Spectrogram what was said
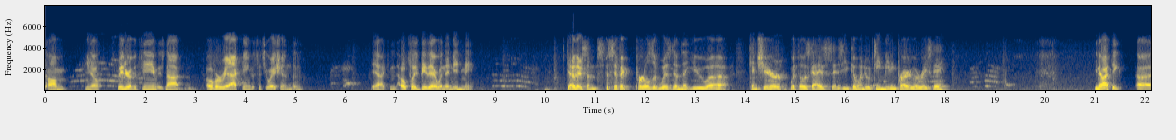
calm, you know, leader of the team who's not mm-hmm. overreacting to situations and yeah, I can hopefully be there when they need me. Are there some specific pearls of wisdom that you uh, can share with those guys as you go into a team meeting prior to a race day? You know, I think uh,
